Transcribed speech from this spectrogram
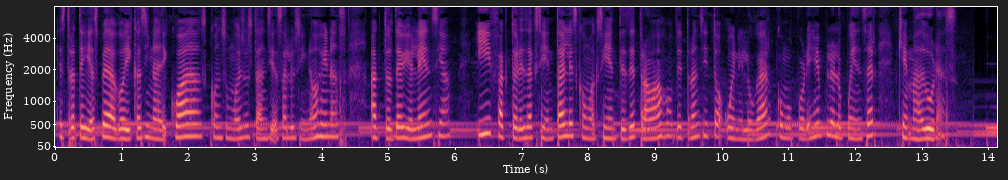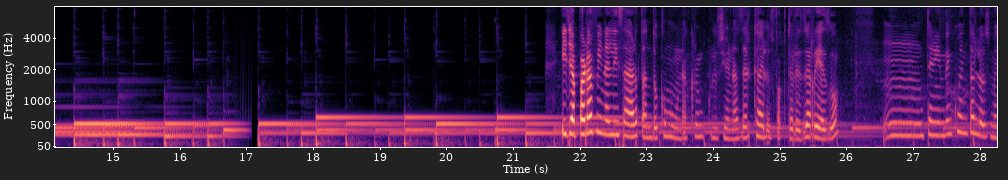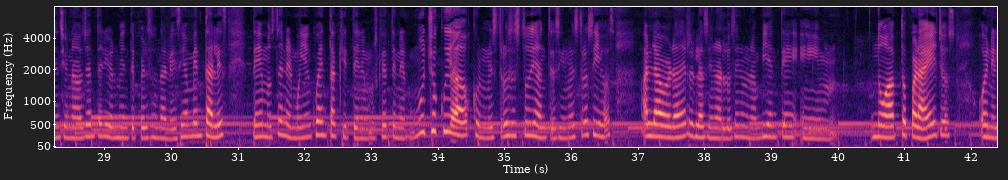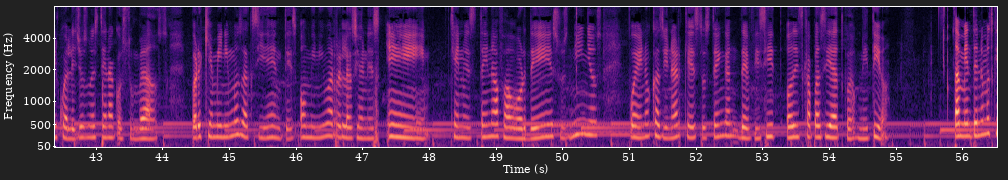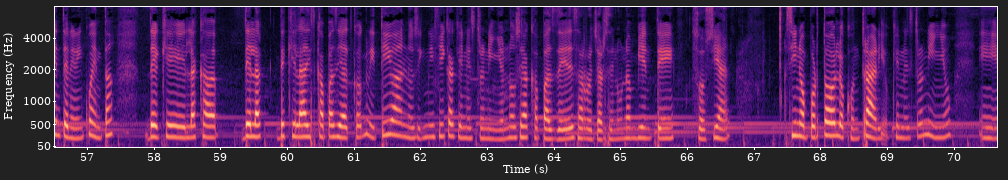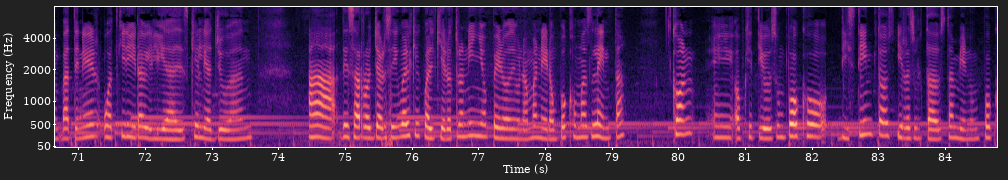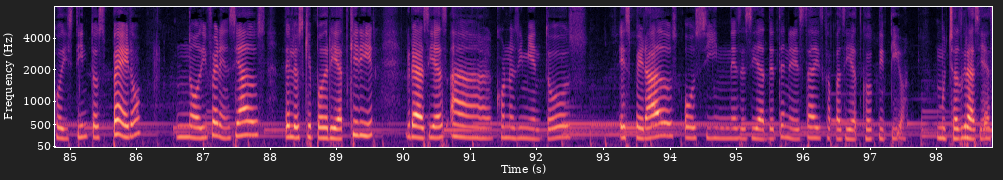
estrategias pedagógicas inadecuadas, consumo de sustancias alucinógenas, actos de violencia y factores accidentales como accidentes de trabajo, de tránsito o en el hogar, como por ejemplo lo pueden ser quemaduras. Y ya para finalizar, tanto como una conclusión acerca de los factores de riesgo, teniendo en cuenta los mencionados ya anteriormente, personales y ambientales, debemos tener muy en cuenta que tenemos que tener mucho cuidado con nuestros estudiantes y nuestros hijos a la hora de relacionarlos en un ambiente em, no apto para ellos o en el cual ellos no estén acostumbrados, porque mínimos accidentes o mínimas relaciones eh, que no estén a favor de sus niños pueden ocasionar que estos tengan déficit o discapacidad cognitiva. También tenemos que tener en cuenta de que la, de, la, de que la discapacidad cognitiva no significa que nuestro niño no sea capaz de desarrollarse en un ambiente social sino por todo lo contrario, que nuestro niño eh, va a tener o adquirir habilidades que le ayudan a desarrollarse igual que cualquier otro niño, pero de una manera un poco más lenta, con eh, objetivos un poco distintos y resultados también un poco distintos, pero no diferenciados de los que podría adquirir gracias a conocimientos esperados o sin necesidad de tener esta discapacidad cognitiva. Muchas gracias.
